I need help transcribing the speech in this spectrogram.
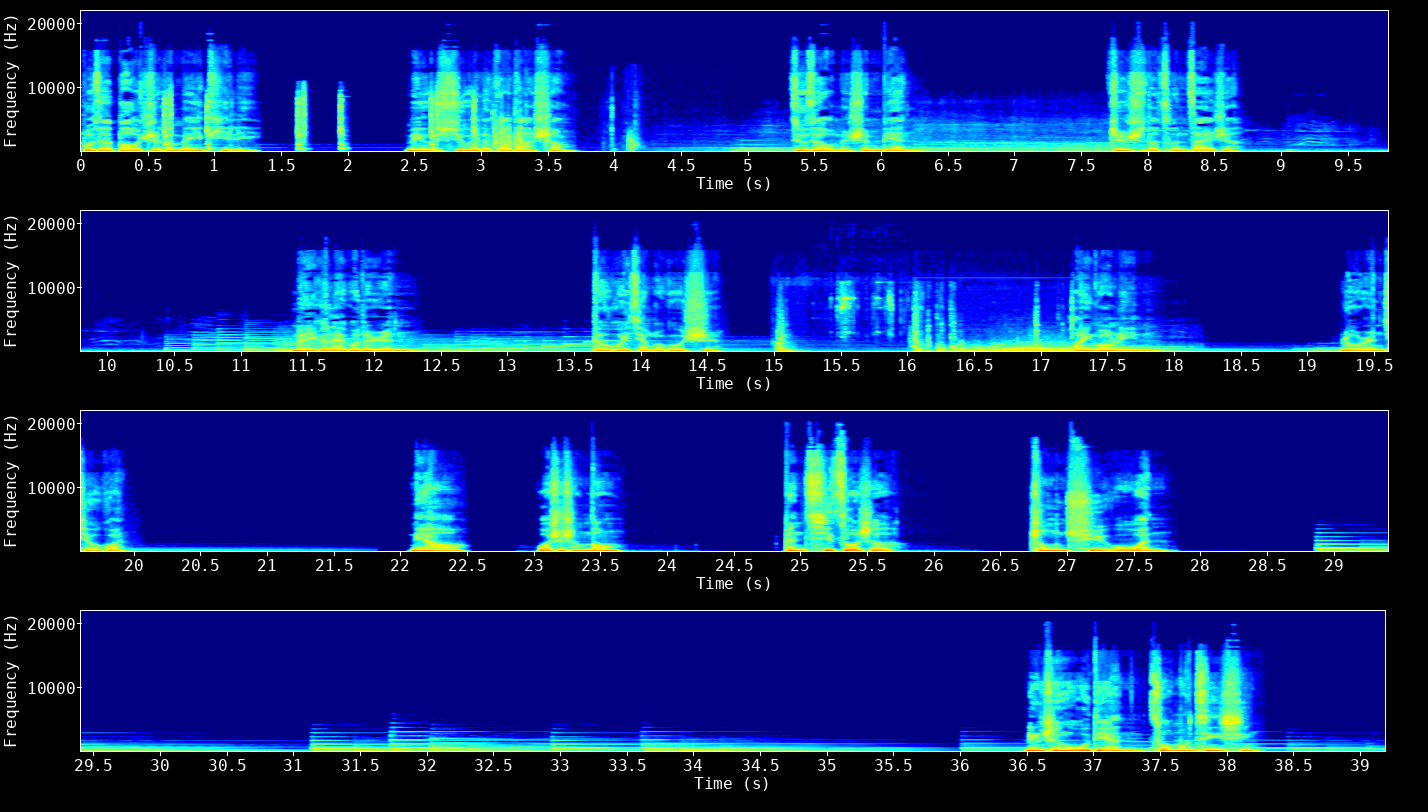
不在报纸和媒体里，没有虚伪的高大上，就在我们身边，真实的存在着。每个来过的人都会讲个故事。欢迎光临路人酒馆。你好，我是程东。本期作者终曲无闻。凌晨五点做梦惊醒，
